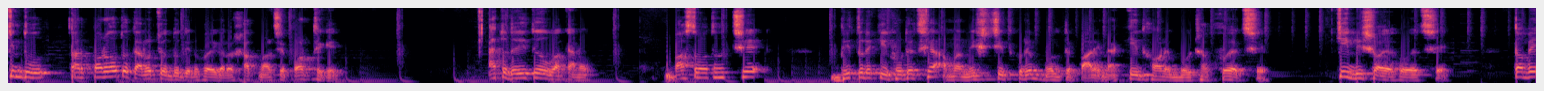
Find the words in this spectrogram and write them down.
কিন্তু তারপরেও তো তেরো চোদ্দ দিন হয়ে গেল সাত মার্চের পর থেকে? এত দেরিতেও বা কেন? বাস্তবতা হচ্ছে ভিতরে কি ঘটেছে আমরা নিশ্চিত করে বলতে পারি না কি ধরনের বৈঠক হয়েছে, কি বিষয়ে হয়েছে। তবে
